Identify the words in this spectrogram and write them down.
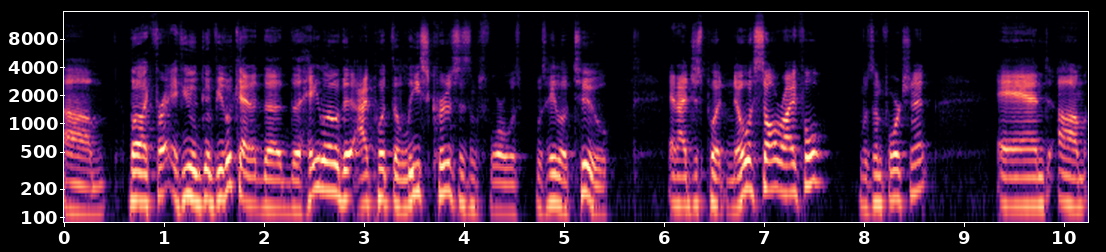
Um, but like for if you if you look at it, the the Halo that I put the least criticisms for was was Halo Two, and I just put no assault rifle was unfortunate, and um,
